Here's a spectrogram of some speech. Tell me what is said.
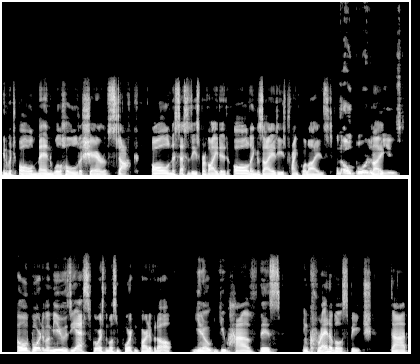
in which all men will hold a share of stock, all necessities provided, all anxieties tranquilized, and all bored like, amused. Oh, boredom amused. Yes, of course, the most important part of it all. You know, you have this incredible speech that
